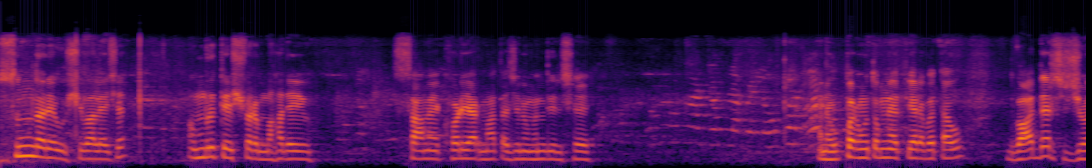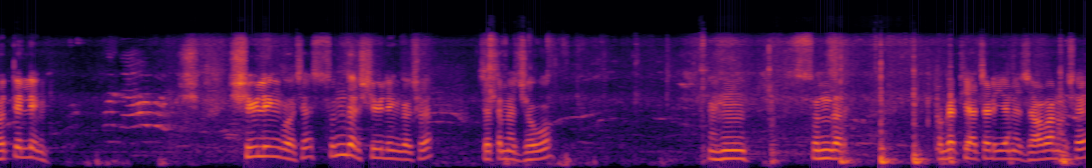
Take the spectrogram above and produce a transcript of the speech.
સુંદર એવું શિવાલય છે. અમૃતેશ્વર મહાદેવ સામે ખોડિયાર માતાજીનું મંદિર છે. અને ઉપર હું તમને અત્યારે બતાવું. દ્વાદશ જ્યોતિર્લિંગ શિવલિંગો છે, સુંદર શિવલિંગો છે, જે તમે જુઓ અહીં સુંદર. પગથિયા ચડી અને જવાનું છે.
